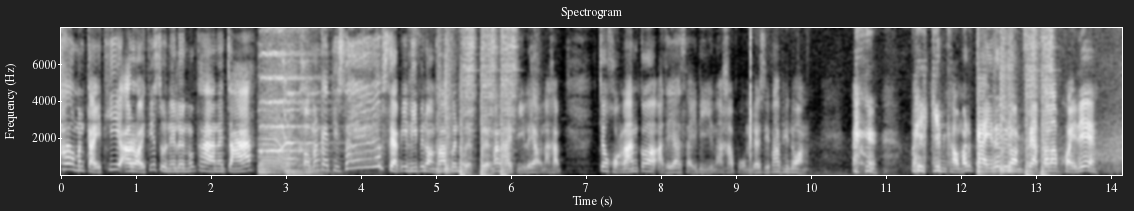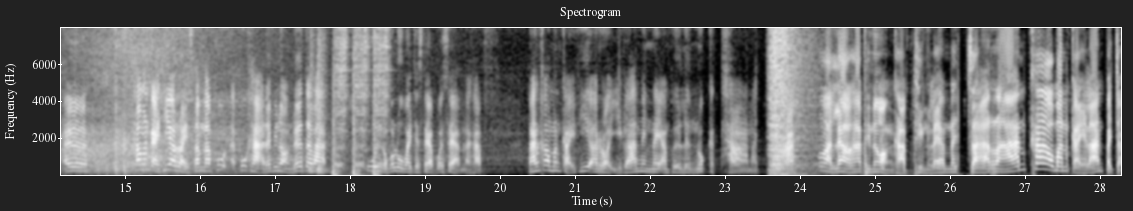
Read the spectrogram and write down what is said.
ข้าวมันไก่ที่อร่อยที่สุดในเรืองนกทานะจ๊ะข้าวมันไก่ที่แซ่บแซ่บอีหลีพี่น้องครับเพิ่นเปิดเปิดมาหลายปีแล้วนะครับ เจ้าของร้านก็อัธยาศัยดีนะครับผมเดี๋ยวสิพาพี่น้อง ไปกินข้าวมันไก่เด้อพี่น้องแซ่บสำหรับข่อยเด้เออข้าวมันไก่ที่อร่อยสำหรับผู้ผู้ขาได้อพี่น้องเด้อแต่ว่าผู้อื่นกับบ่รู้ว่าจะแซ่บบ่แซ่บนะครับ ร้านข้าวมันไก่ที่อร่อยอีกร้านหนึ่งในอำเภอเรืองนกกระทานะจ๊ะฮอดแล้วครับพี่น้องครับ ถึงแล้วนะจ๊ะร้านข้าวมันไก่ร้านประจ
